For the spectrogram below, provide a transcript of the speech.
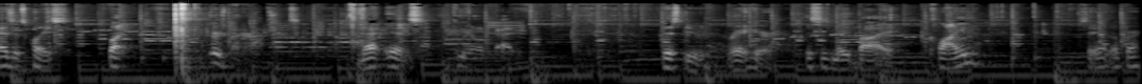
Has its place, but there's better options. That is, come here, little guy. This dude right here. This is made by Klein. See it up there?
